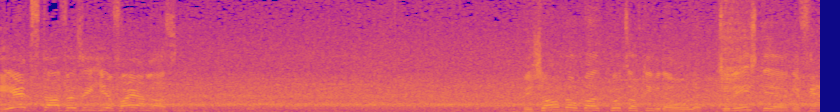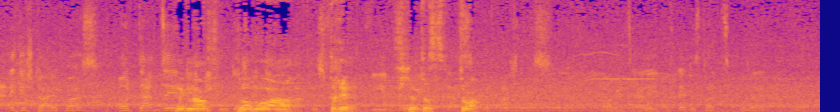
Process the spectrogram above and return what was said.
Jetzt darf er sich hier feiern lassen. Wir schauen noch mal kurz auf die Wiederholung. Zunächst der gefährliche Steilpass und dann sehen Rücklauf. wir, wie gut das ist. Vor Drin. Steht das das Tor. Aber ganz ehrlich, auf der Distanz muss er den abwehren.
